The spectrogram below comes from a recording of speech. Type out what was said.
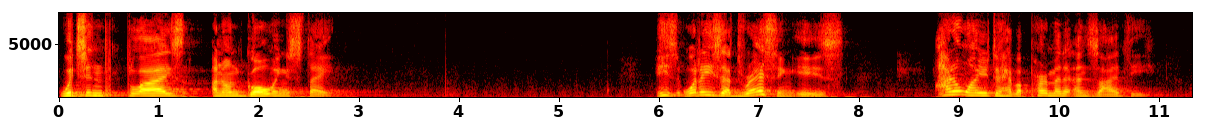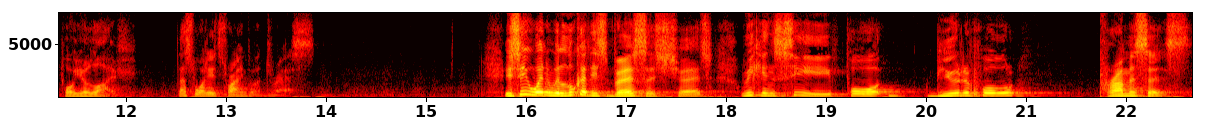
which implies an ongoing state. He's, what he's addressing is I don't want you to have a permanent anxiety for your life. That's what he's trying to address. You see, when we look at these verses, church, we can see four beautiful promises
